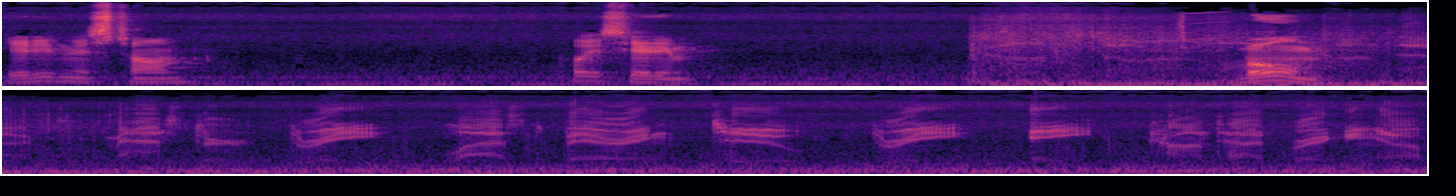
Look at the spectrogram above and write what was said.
Hit him this time. Please hit him. Sonar, Boom. Master, three, last bearing, two, three, eight, contact breaking up.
